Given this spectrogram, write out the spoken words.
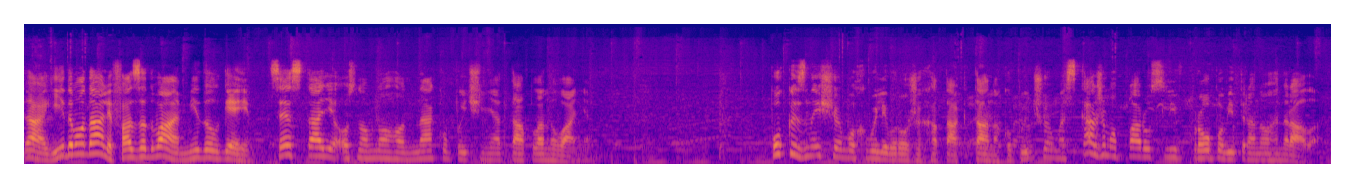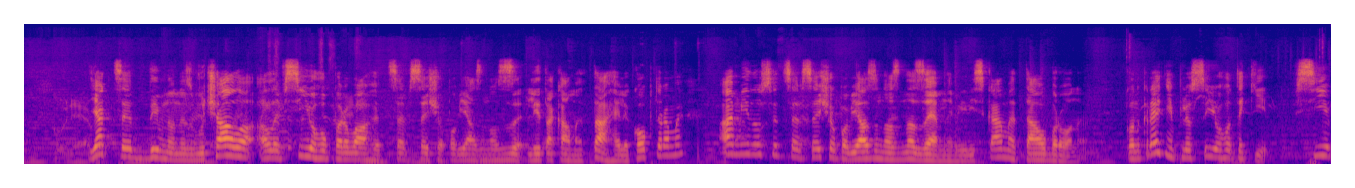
Так, їдемо далі. Фаза 2, Middle Game. Це стадія основного накопичення та планування. Поки знищуємо хвилі ворожих атак та накопичуємо, скажемо пару слів про повітряного генерала. Як це дивно не звучало, але всі його переваги це все, що пов'язано з літаками та гелікоптерами, а мінуси це все, що пов'язано з наземними військами та обороною. Конкретні плюси його такі: всі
